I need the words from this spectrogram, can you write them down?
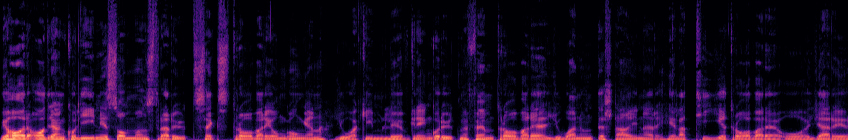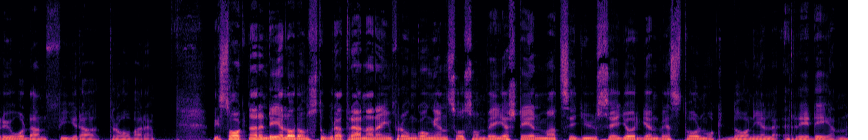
Vi har Adrian Collini som mönstrar ut sex travare i omgången. Joakim Lövgren går ut med fem travare. Johan Untersteiner hela tio travare och Jerry Riordan fyra travare. Vi saknar en del av de stora tränarna inför omgången såsom Wäjersten, Matsi Djuse, Jörgen Westholm och Daniel Redén.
